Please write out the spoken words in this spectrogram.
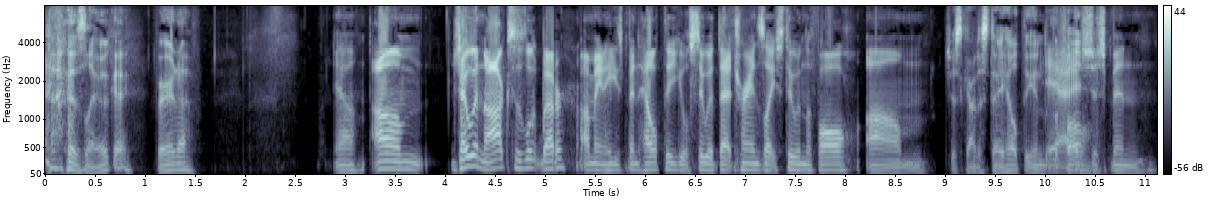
I was like, Okay, fair enough. Yeah. Um, Jalen Knox has looked better. I mean, he's been healthy. You'll see what that translates to in the fall. Um, Just got to stay healthy into yeah, the fall. it's just been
